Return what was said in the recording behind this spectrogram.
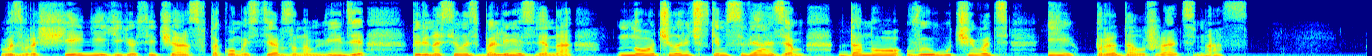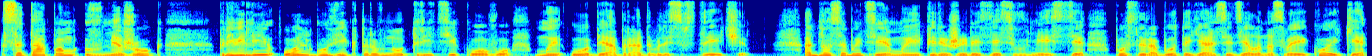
Возвращение ее сейчас в таком истерзанном виде переносилось болезненно, но человеческим связям дано выучивать и продолжать нас. С этапом в межок привели Ольгу Викторовну Третьякову. Мы обе обрадовались встрече. Одно событие мы пережили здесь вместе. После работы я сидела на своей койке,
